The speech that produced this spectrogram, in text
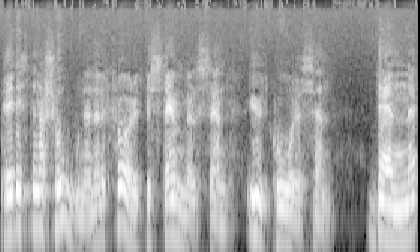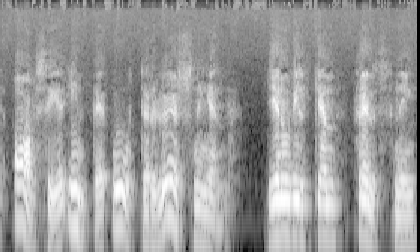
Predestinationen eller förutbestämmelsen, utkårelsen, den avser inte återlösningen genom vilken frälsning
